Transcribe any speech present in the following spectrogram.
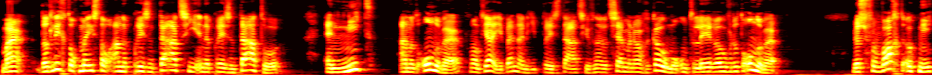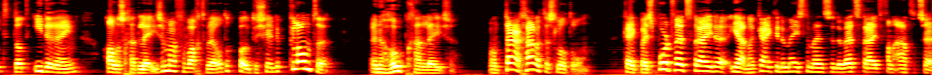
Maar dat ligt toch meestal aan de presentatie en de presentator en niet aan het onderwerp. Want ja, je bent naar die presentatie of naar het seminar gekomen om te leren over dat onderwerp. Dus verwacht ook niet dat iedereen alles gaat lezen, maar verwacht wel dat potentiële klanten een hoop gaan lezen. Want daar gaat het tenslotte om. Kijk, bij sportwedstrijden, ja, dan kijken de meeste mensen de wedstrijd van A tot Z.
